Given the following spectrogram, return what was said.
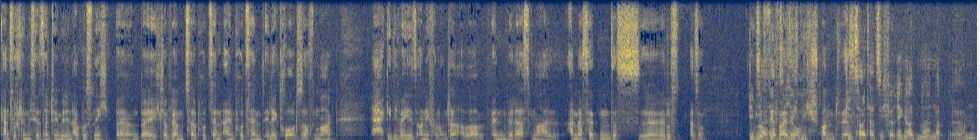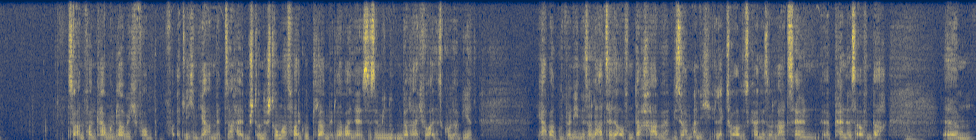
Ganz so schlimm ist jetzt natürlich mit den Akkus nicht. Äh, und bei, ich glaube, wir haben 2%, 1% Elektroautos auf dem Markt. Ja, geht die Welt jetzt auch nicht von unter. Aber wenn wir das mal anders hätten, das äh, wäre lust, also Die Zeit lustig weiß ich auch- nicht, spannend wäre Die Zeit hat sich verringert. Ne? Na, ähm, zu Anfang kam man, glaube ich, vor, vor etlichen Jahren mit einer halben Stunde Stromausfall gut klar. Mittlerweile ist es im Minutenbereich, wo alles kollabiert. Ja, aber gut, wenn ich eine Solarzelle auf dem Dach habe, wieso haben eigentlich Elektroautos keine Solarzellen-Panels auf dem Dach? Ähm,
